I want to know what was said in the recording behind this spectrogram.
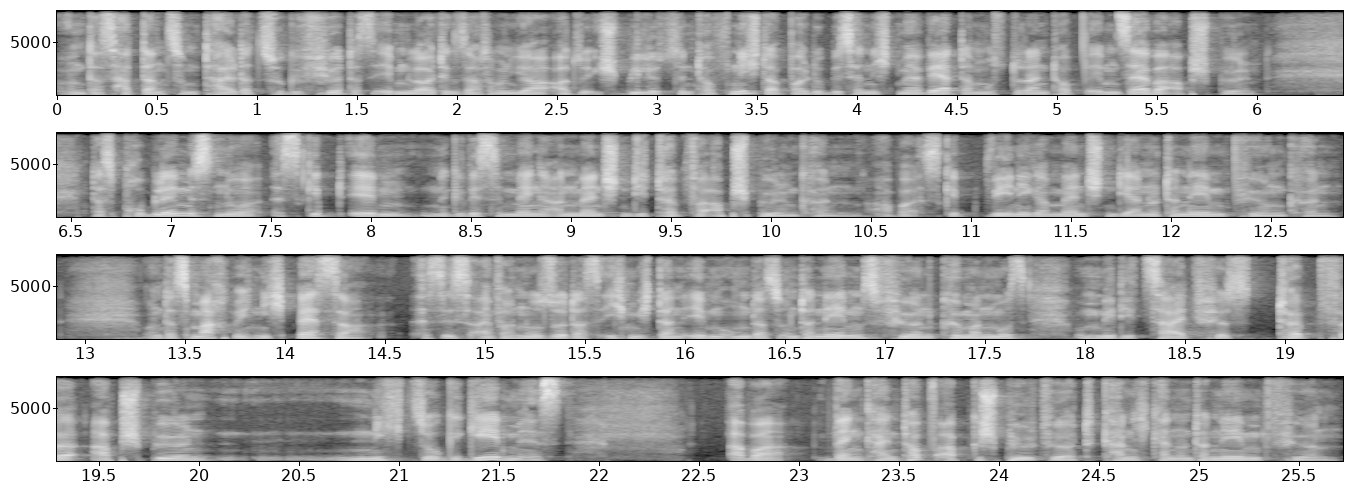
Und das hat dann zum Teil dazu geführt, dass eben Leute gesagt haben, ja, also ich spiele jetzt den Topf nicht ab, weil du bist ja nicht mehr wert, dann musst du deinen Topf eben selber abspülen. Das Problem ist nur, es gibt eben eine gewisse Menge an Menschen, die Töpfe abspülen können, aber es gibt weniger Menschen, die ein Unternehmen führen können. Und das macht mich nicht besser. Es ist einfach nur so, dass ich mich dann eben um das Unternehmensführen kümmern muss und mir die Zeit fürs Töpfe abspülen nicht so gegeben ist. Aber wenn kein Topf abgespült wird, kann ich kein Unternehmen führen.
